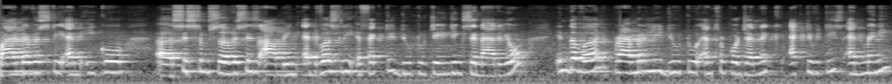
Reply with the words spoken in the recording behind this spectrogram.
biodiversity and eco uh, services are being adversely affected due to changing scenario in the world primarily due to anthropogenic activities and many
